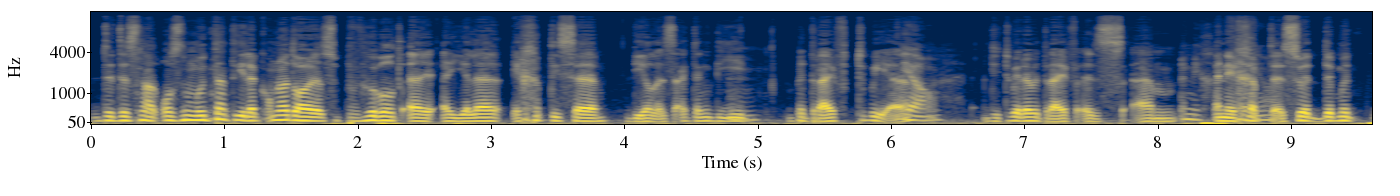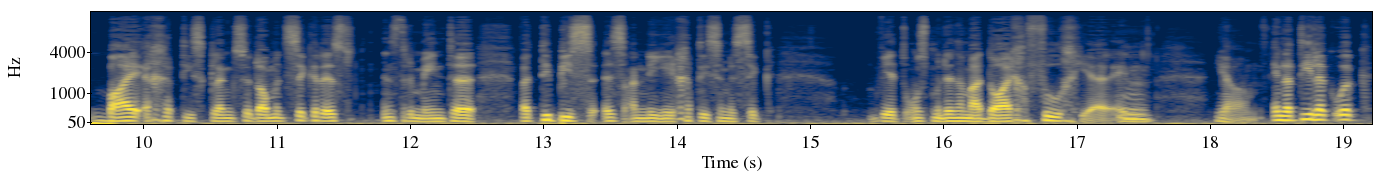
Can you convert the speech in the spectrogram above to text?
dit is nou ons moet natuurlik omdat daar so byvoorbeeld 'n 'n hele Egiptiese deel is. Ek dink die mm. bedryf 2 ja die tweede bedryf is um, in Egypte, in Egypte. Ja. so dit moet baie Egipties klink so daar moet seker is instrumente wat tipies is aan die Egiptiese musiek weet ons moet net maar daai gevoel gee en mm. ja en natuurlik ook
